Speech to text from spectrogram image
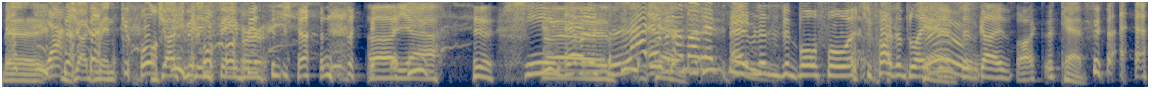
the Yeah. judgment judgment in favor What is adjourned? uh yeah He's a bloody Samaritan. Evidence has been brought forward by the plaintiff. Kev. This guy is fucked. Kev,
